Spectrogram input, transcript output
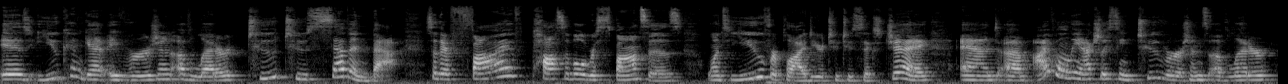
is you can get a version of letter 227 back. So there are five possible responses once you've replied to your 226j and um, i've only actually seen two versions of letter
